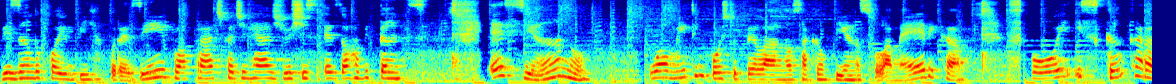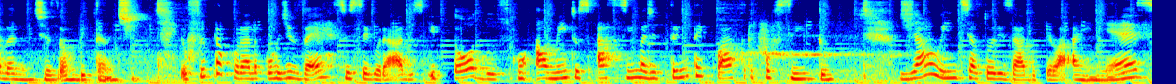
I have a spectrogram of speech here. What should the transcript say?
visando coibir, por exemplo, a prática de reajustes exorbitantes. Esse ano, o aumento imposto pela nossa campeã Sul América foi escancaradamente exorbitante. Eu fui procurada por diversos segurados e todos com aumentos acima de 34%. Já o índice autorizado pela ANS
